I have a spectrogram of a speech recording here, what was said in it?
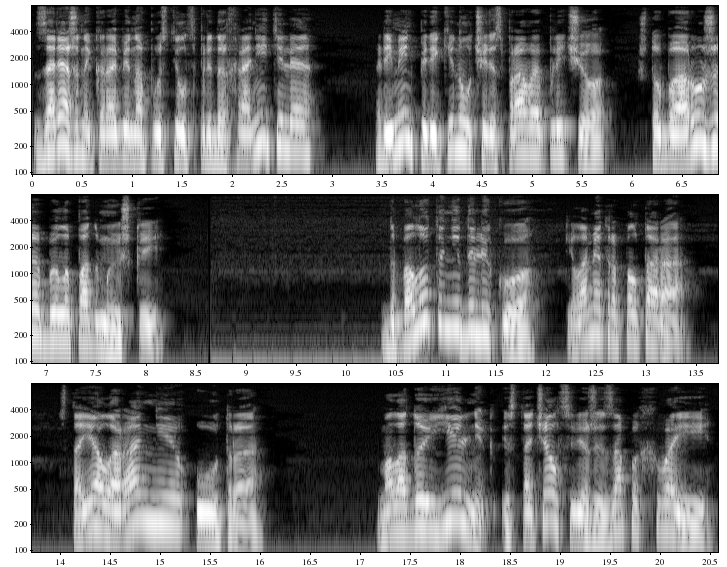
заряженный карабин опустил с предохранителя, ремень перекинул через правое плечо, чтобы оружие было под мышкой. До болота недалеко, километра полтора. Стояло раннее утро. Молодой ельник источал свежий запах хвои.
